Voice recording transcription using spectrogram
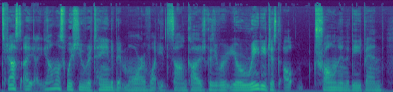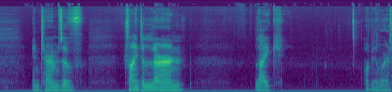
to be honest, I, I almost wish you retained a bit more of what you saw in college because you were you're really just thrown in the deep end in terms of trying to learn, like, what would be the word?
